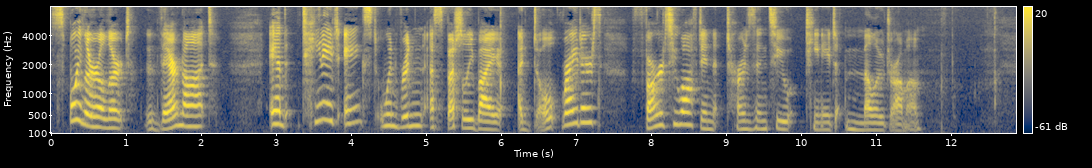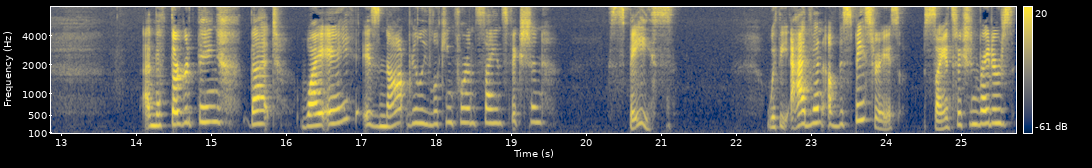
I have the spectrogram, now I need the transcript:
Spoiler alert, they're not. And teenage angst, when written especially by adult writers, far too often turns into teenage melodrama. And the third thing that YA is not really looking for in science fiction space. With the advent of the space race, science fiction writers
